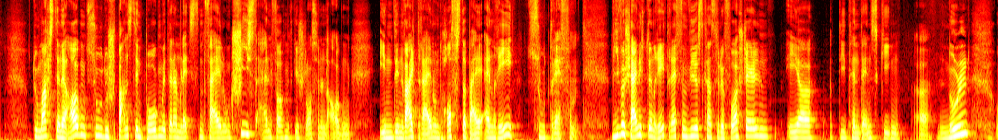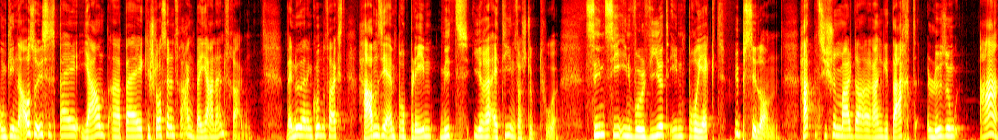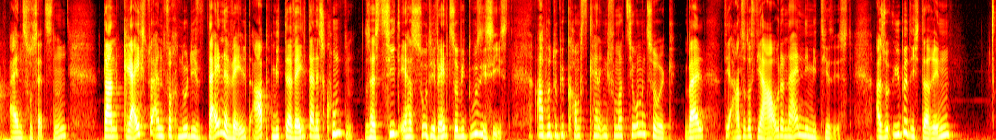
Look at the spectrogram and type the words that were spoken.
du machst deine Augen zu, du spannst den Bogen mit deinem letzten Pfeil und schießt einfach mit geschlossenen Augen in den Wald rein und hoffst dabei, ein Reh zu treffen. Wie wahrscheinlich du ein Reh treffen wirst, kannst du dir vorstellen, eher die Tendenz gegen äh, null. Und genauso ist es bei Ja und äh, bei geschlossenen Fragen, bei Ja-Nein-Fragen. Wenn du deinen Kunden fragst, haben sie ein Problem mit ihrer IT-Infrastruktur? Sind sie involviert in Projekt Y? Hatten sie schon mal daran gedacht, Lösung A einzusetzen? dann gleichst du einfach nur die, deine Welt ab mit der Welt deines Kunden. Das heißt, sieht er so die Welt so, wie du sie siehst. Aber du bekommst keine Informationen zurück, weil die Antwort auf Ja oder Nein limitiert ist. Also übe dich darin,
